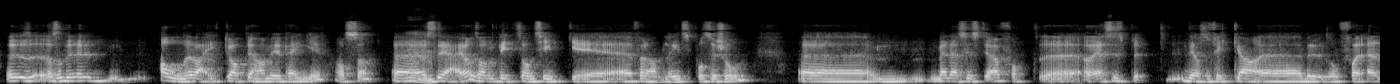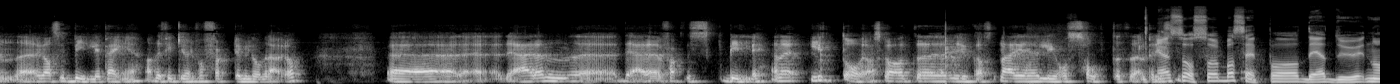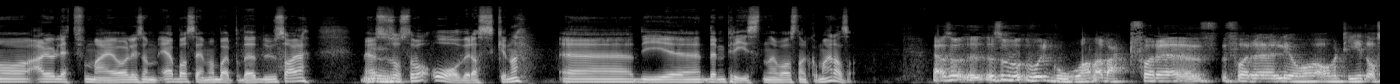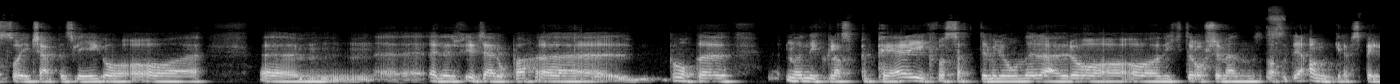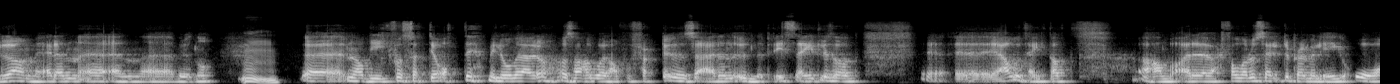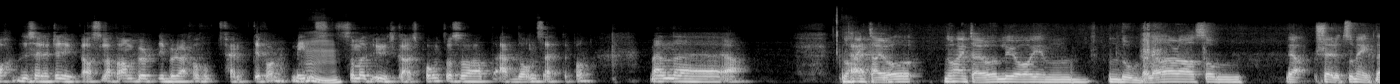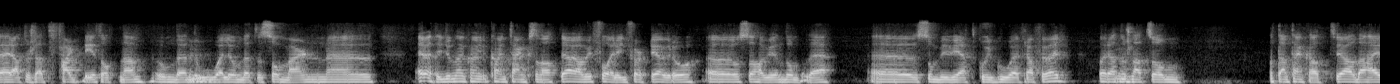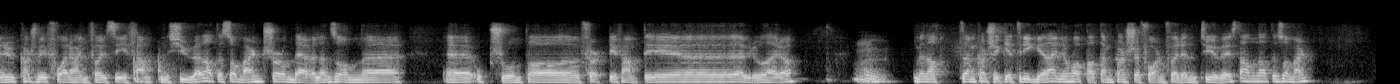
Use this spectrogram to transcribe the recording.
altså de, alle vet jo at de har mye penger også, eh, så det er jo en sånn, litt sånn kinkig eh, forhandlingsposisjon. Eh, men jeg syns de har fått eh, Jeg synes de også fikk ja, eh, Bruno for en ganske billig penge. De fikk vel for 40 millioner euro. Det er, en, det er faktisk billig. Jeg er litt overraska over at Newcastle, nei, Lyon solgte til den prisen. Jeg så også basert på det du Nå er det jo lett for meg å liksom Jeg baserer meg bare på det du sa, jeg. Men jeg syns også det var overraskende, de, den prisen det var snakk om her, altså. Ja, altså, altså, hvor god han har vært for, eh, for eh, Lyon over tid, også i Champions League og, og um, Eller i Europa. Uh, på en måte når Nicolas Pepe gikk for 70 millioner euro og, og Victor Oshimen altså De er angrepsspillere mer enn eh, Bruno. Mm. Eh, Men de gikk for 70-80 millioner euro, og så går han for 40, så er det en underpris, egentlig. Så eh, jeg hadde tenkt at han var, i hvert fall når du selger til Premier League og du selger til Newcastle, at han burde, de burde i hvert fall fått 50 for den, minst Mm. som et utgangspunkt, og så hatt add-ons etterpå. Men eh, ja. Nå henta jo, nå jo Lyon inn Dombele der, da, som ja, ser ut som egentlig er rett og slett ferdig i Tottenham. Om det er nå eller om det er til sommeren. eh, Jeg vet ikke om de kan, kan tenke sånn at ja, vi får inn 40 euro, eh, og så har vi en Dombele eh, som vi vet hvor god er fra før. Og rett og slett sånn at de tenker at ja, det her, kanskje vi får han for si 15-20 da, til sommeren, selv om det er vel en sånn eh, eh, opsjon på 40-50 euro der òg. Mm. Men at de kanskje ikke trigger den og håper at de kanskje får den for en 20 i stedet til sommeren.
